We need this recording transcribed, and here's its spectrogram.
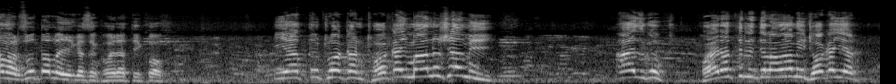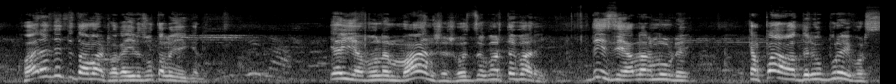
আমার জোতা লয়ে গেছে খয়রাতি কক এত ঠকান ঠকাই মানুষ আমি আজ গো খয়রাতি দিলাম আমি ঠকাই আর খয়রাতি তো আমার ঠকাই জোতা লইয়ে গেলে এইয়া বলে মানুষ সহ্য করতে পারে দিছি আল্লাহর মুডে কাল পাওয়া ধরে উপরেই পড়ছে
